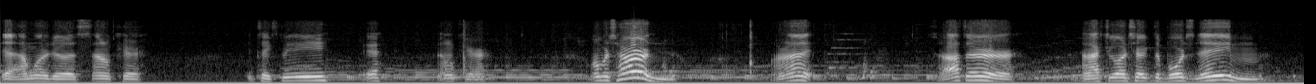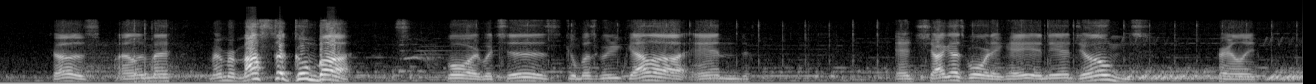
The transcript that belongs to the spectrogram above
Yeah, I'm gonna do this. I don't care. It takes me. Yeah, I don't care. On return. All right. So after, I'm actually gonna check the board's name because I only remember Master Goomba board, which is Goomba's Greedy Gala and and Shy Guy's board, aka Indiana Jones. Apparently.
